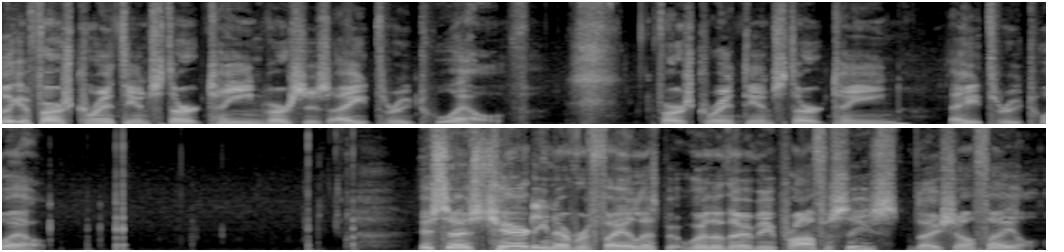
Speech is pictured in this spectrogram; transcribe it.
Look at 1 Corinthians 13, verses 8 through 12. 1 Corinthians 13, 8 through 12. It says, Charity never faileth, but whether there be prophecies, they shall fail.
